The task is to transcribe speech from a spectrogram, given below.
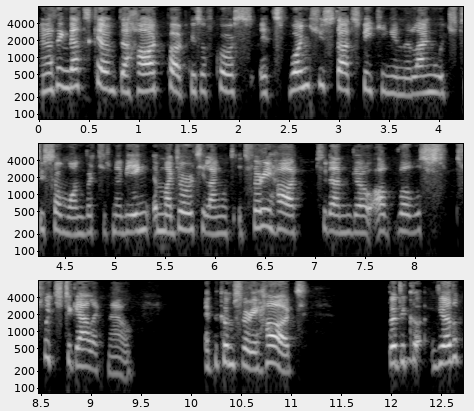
And I think that's kind of the hard part because, of course, it's once you start speaking in the language to someone, which is maybe a majority language, it's very hard to then go, oh, well, we'll switch to Gaelic now. It becomes very hard. But the, the other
